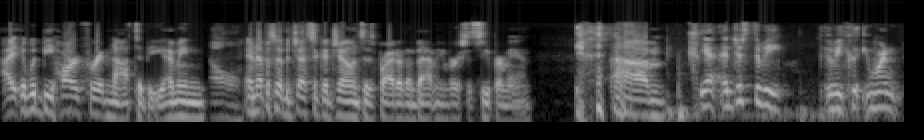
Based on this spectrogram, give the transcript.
I, it would be hard for it not to be. I mean, No. an episode of Jessica Jones is brighter than Batman vs Superman. um, Yeah, and just to be, to be clear, when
